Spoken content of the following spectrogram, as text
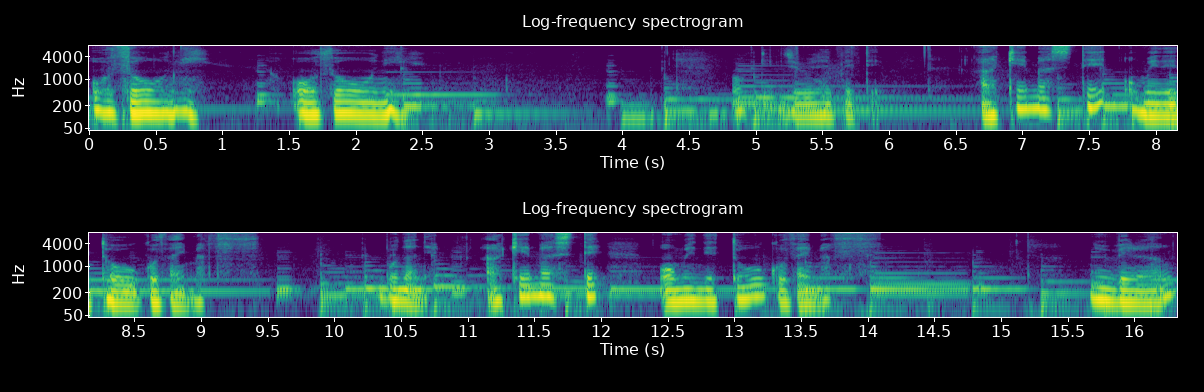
ozoni. Ozoni. Ok, je vais répéter. 明けましておめでとうございます。ボナネ。明けましておめでとうございます。ヌーベラン、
